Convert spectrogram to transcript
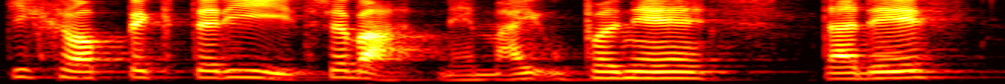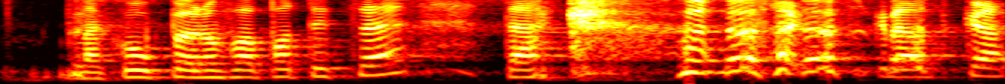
ti chlapy, který třeba nemají úplně tady nakoupeno v apatice, tak, tak zkrátka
